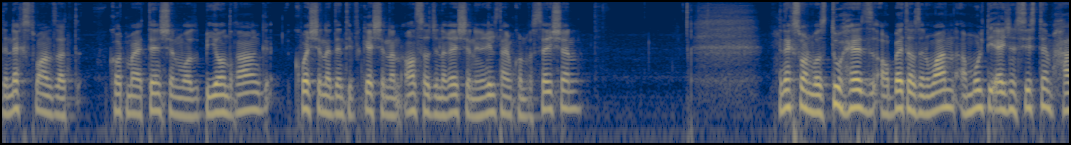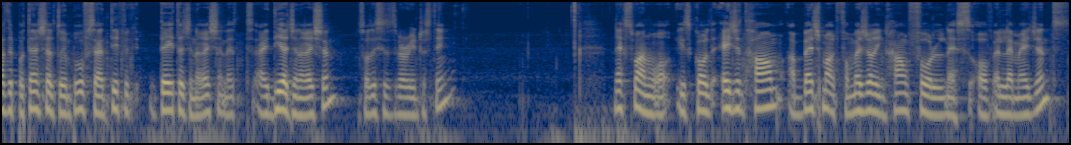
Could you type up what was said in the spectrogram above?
The next one that caught my attention was Beyond RAG, question identification and answer generation in real-time conversation. The next one was two heads are better than one. A multi-agent system has the potential to improve scientific data generation, idea generation. So this is very interesting. Next one is called Agent Harm, a benchmark for measuring harmfulness of LM agents.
